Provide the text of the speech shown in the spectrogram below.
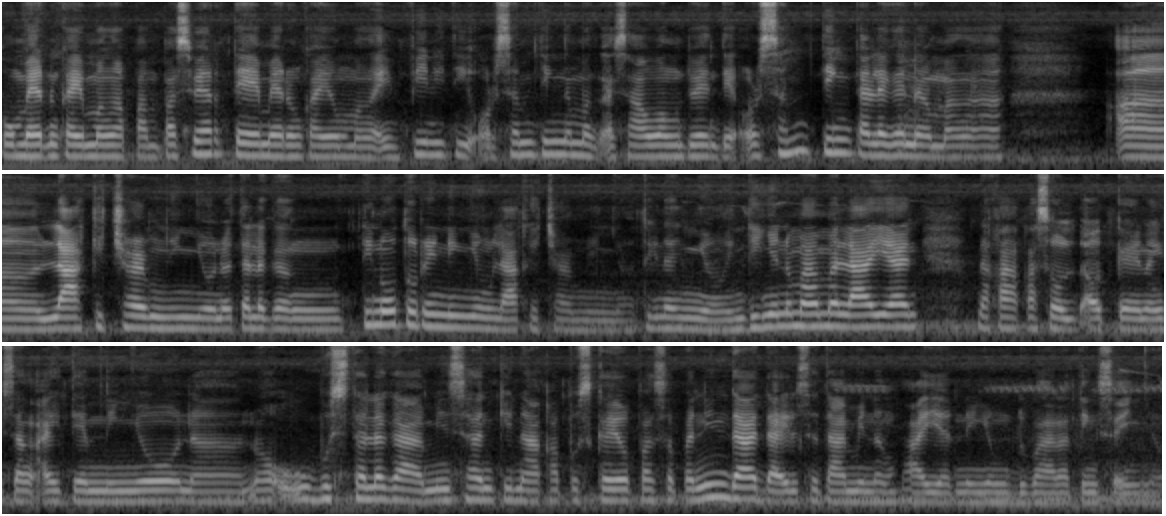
kung meron kayong mga pampaswerte, meron kayong mga infinity or something na mag-asawang duwende or something talaga na mga ah, lucky charm ninyo na talagang tinuturin ninyong lucky charm ninyo. Tingnan nyo, hindi nyo namamalayan, nakaka-sold out kayo ng isang item ninyo na nauubos talaga. Minsan kinakapos kayo pa sa paninda dahil sa dami ng buyer ninyong dumarating sa inyo.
